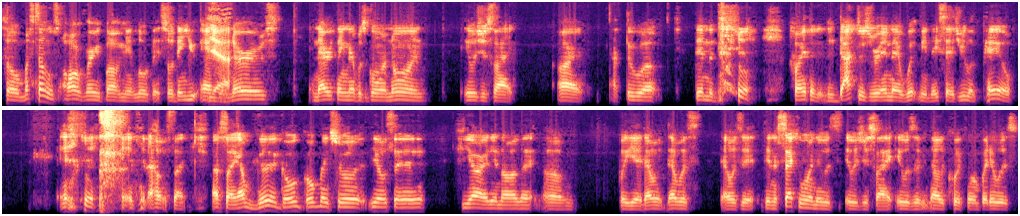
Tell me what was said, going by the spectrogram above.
so my stomach was already bothering me a little bit. So then you add yeah. the nerves and everything that was going on. It was just like, all right, I threw up. Then the funny thing, the doctors were in there with me. They said you look pale, and, and then I was like, I was like, I'm good. Go go make sure you know what I'm saying. She already and all that. Um, but yeah, that was that was that was it. Then the second one, it was it was just like it was another quick one, but it was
